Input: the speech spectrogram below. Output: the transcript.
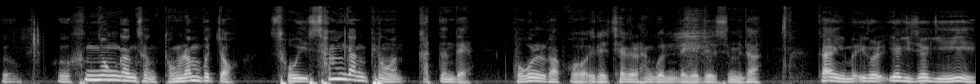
그, 그 흑룡강성 동남부 쪽 소위 삼강평원 갔던데 그걸 갖고 이래 책을 한 권 내게 됐습니다. 다행히 뭐 이걸 여기저기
